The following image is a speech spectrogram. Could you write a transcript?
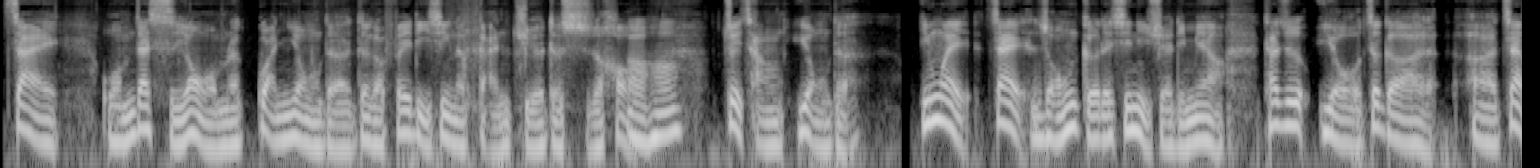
在我们在使用我们的惯用的这个非理性的感觉的时候，最常用的。因为在荣格的心理学里面啊，它就有这个呃，在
